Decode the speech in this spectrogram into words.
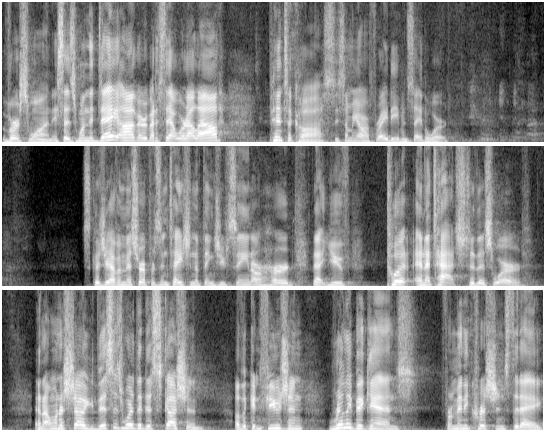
verse 1. It says, When the day of, everybody say that word out loud, Pentecost. See, some of you are afraid to even say the word. It's because you have a misrepresentation of things you've seen or heard that you've put and attached to this word. And I want to show you this is where the discussion of the confusion really begins for many Christians today.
